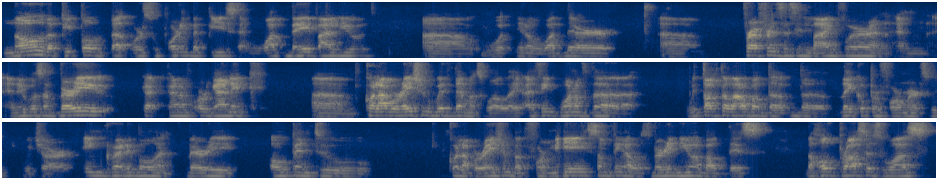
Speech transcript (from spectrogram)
know the people that were supporting the piece and what they valued, uh, what you know, what their uh, preferences in life were, and and and it was a very kind of organic um, collaboration with them as well. I, I, think one of the we talked a lot about the the LACO performers, which, which are incredible and very open to collaboration. But for me, something that was very new about this, the whole process was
